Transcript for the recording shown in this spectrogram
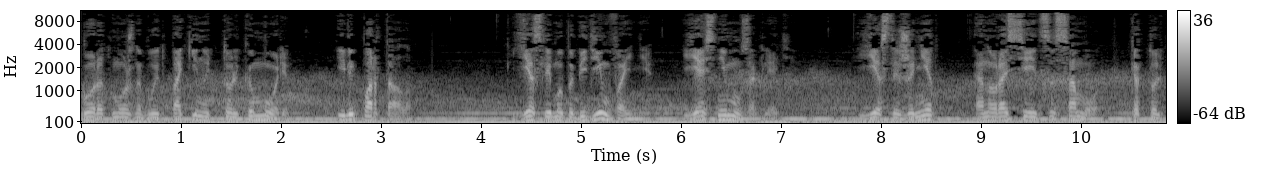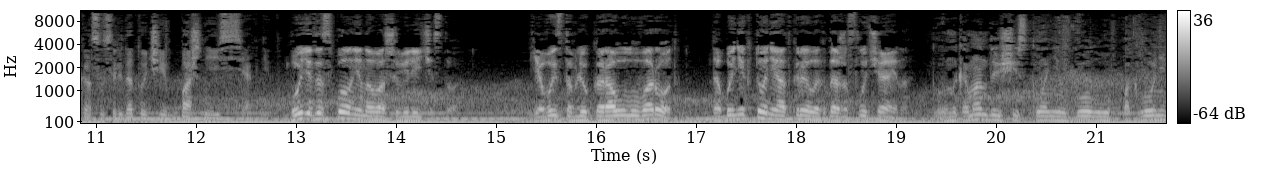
город можно будет покинуть только морем или порталом. Если мы победим в войне, я сниму заклятие. Если же нет, оно рассеется само, как только сосредоточие башни иссякнет. Будет исполнено, Ваше Величество. Я выставлю караул у ворот, дабы никто не открыл их даже случайно. Главнокомандующий склонил голову в поклоне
